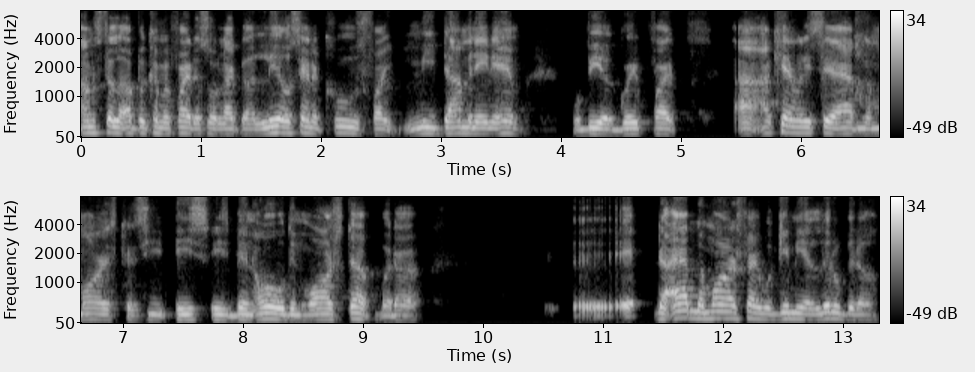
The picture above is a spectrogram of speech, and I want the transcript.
I'm still an up and coming fighter. So like a Leo Santa Cruz fight, me dominating him would be a great fight. I, I can't really say I Abner Mares because he he's he's been old and washed up, but uh, it, eh, the Abner Mares fight will give me a little bit of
